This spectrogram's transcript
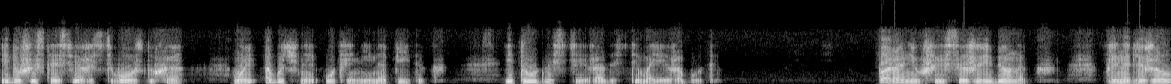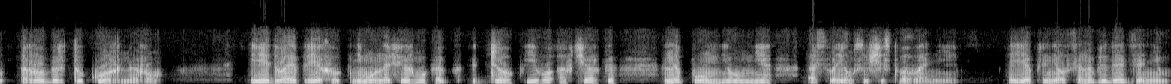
и душистая свежесть воздуха, мой обычный утренний напиток, и трудности и радости моей работы. Поранившийся жеребенок принадлежал Роберту Корнеру, и едва я приехал к нему на ферму, как Джок, его овчарка, напомнил мне о своем существовании. И я принялся наблюдать за ним,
